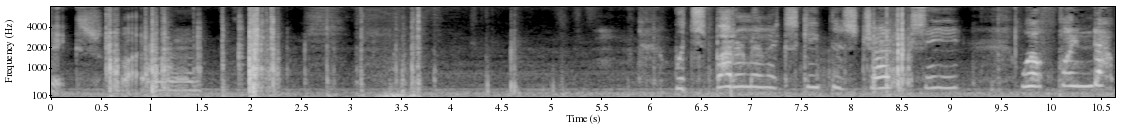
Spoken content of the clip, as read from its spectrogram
Fix Spider-Man. Would Spider-Man escape this tragic scene? We'll find out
